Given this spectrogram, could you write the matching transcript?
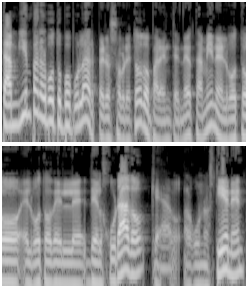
también para el voto popular, pero sobre todo para entender también el voto, el voto del, del jurado, que algunos tienen,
